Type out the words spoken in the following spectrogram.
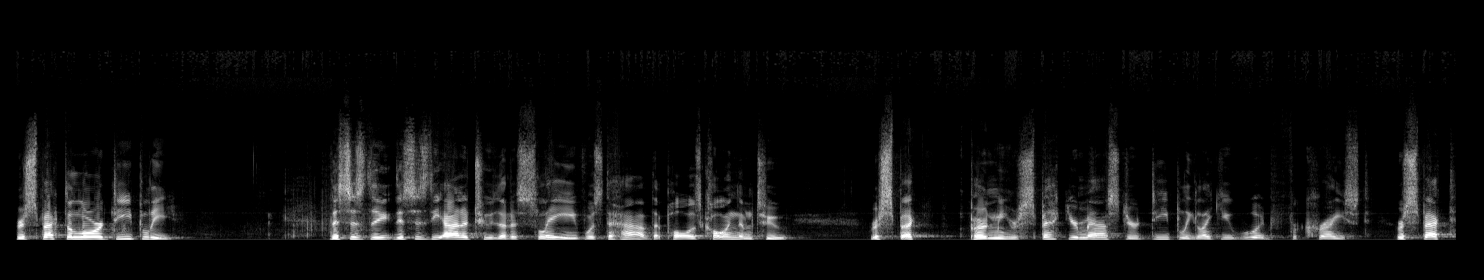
Respect the Lord deeply. This is the, this is the attitude that a slave was to have, that Paul is calling them to. Respect, pardon me, respect your master deeply like you would for Christ. Respect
